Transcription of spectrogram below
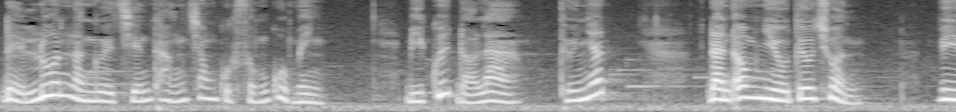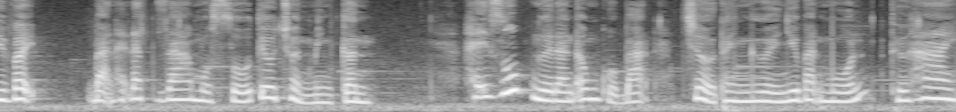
để luôn là người chiến thắng trong cuộc sống của mình. Bí quyết đó là Thứ nhất, đàn ông nhiều tiêu chuẩn. Vì vậy, bạn hãy đặt ra một số tiêu chuẩn mình cần. Hãy giúp người đàn ông của bạn trở thành người như bạn muốn. Thứ hai,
